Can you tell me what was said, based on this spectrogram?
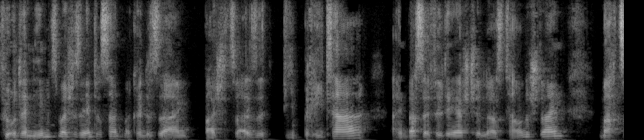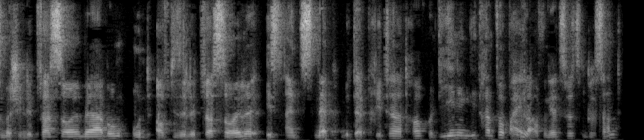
für Unternehmen zum Beispiel sehr interessant. Man könnte sagen, beispielsweise die Brita, ein Wasserfilterhersteller aus Taunusstein, macht zum Beispiel Litfaßsäulenwerbung und auf dieser Litfaßsäule ist ein Snap mit der Brita drauf und diejenigen, die dran vorbeilaufen, jetzt wird es interessant,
